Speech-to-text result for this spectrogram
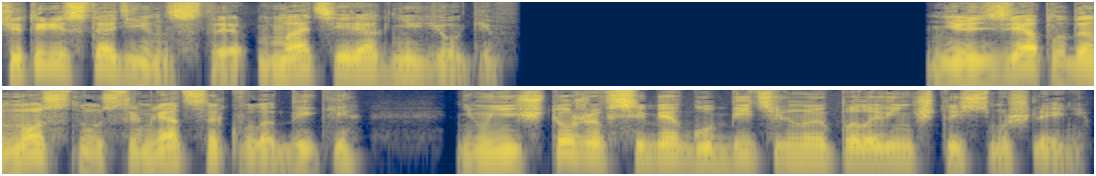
411. Матерь Агни-йоги Нельзя плодоносно устремляться к владыке, не уничтожив в себе губительную половинчатость мышления.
